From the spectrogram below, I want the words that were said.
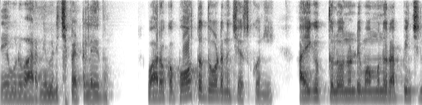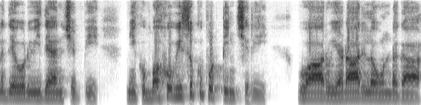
దేవుడు వారిని విడిచిపెట్టలేదు. వారు ఒక పోత దూడను చేసుకొని ఐగుప్తులో నుండి మమ్మను రప్పించిన దేవుడు ఇదే అని చెప్పి నీకు బహు విసుగు పుట్టించిరి. వారు ఎడారిలో ఉండగా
